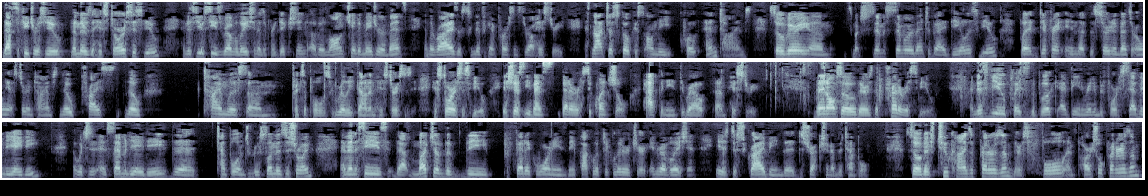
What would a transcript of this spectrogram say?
that's the futurist view. Then there's a historicist view, and this view sees Revelation as a prediction of a long chain of major events and the rise of significant persons throughout history. It's not just focused on the quote end times, so very um, it's much sim- similar then to the idealist view, but different in that the certain events are only at certain times. No price, no timeless um, principles really found in the historicist, historicist view. It's just events that are sequential happening throughout um, history. Then also there's the preterist view. And this view places the book at being written before 70 AD, which is in 70 AD, the temple in Jerusalem is destroyed. And then it sees that much of the, the prophetic warnings, the apocalyptic literature in Revelation is describing the destruction of the temple. So there's two kinds of preterism. There's full and partial preterism.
